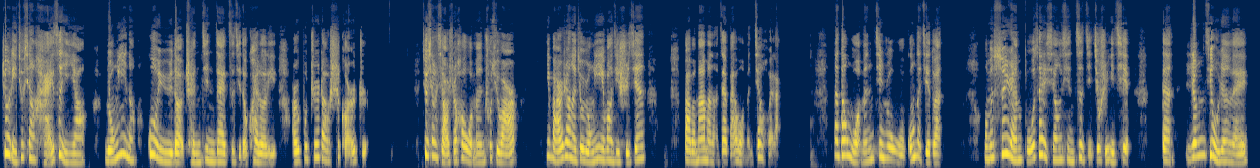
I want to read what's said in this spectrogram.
这里就像孩子一样，容易呢过于的沉浸在自己的快乐里，而不知道适可而止。就像小时候我们出去玩儿，一玩上呢就容易忘记时间，爸爸妈妈呢再把我们叫回来。那当我们进入武功的阶段，我们虽然不再相信自己就是一切。但仍旧认为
